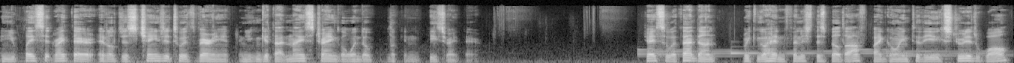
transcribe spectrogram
and you place it right there, it'll just change it to its variant and you can get that nice triangle window looking piece right there. Okay, so with that done, we can go ahead and finish this build off by going to the extruded wall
